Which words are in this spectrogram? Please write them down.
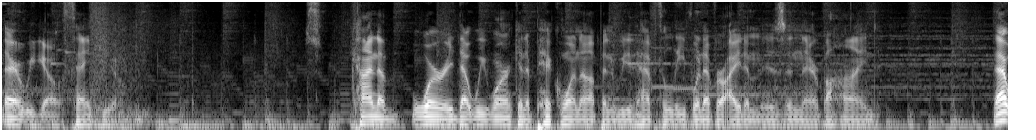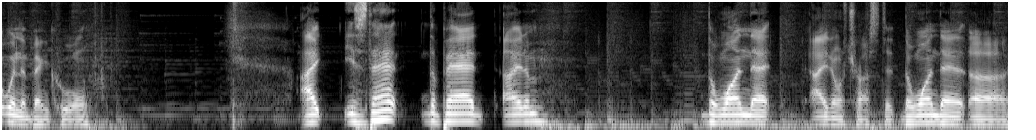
there we go. Thank you. Kind of worried that we weren't going to pick one up and we'd have to leave whatever item is in there behind. That wouldn't have been cool. I is that the bad item? The one that I don't trust it. The one that uh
